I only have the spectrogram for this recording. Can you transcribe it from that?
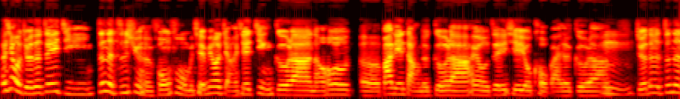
而且我觉得这一集真的资讯很丰富。我们前面有讲一些劲歌啦，然后呃八点档的歌啦，还有这一些有口白的歌啦。嗯，觉得真的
